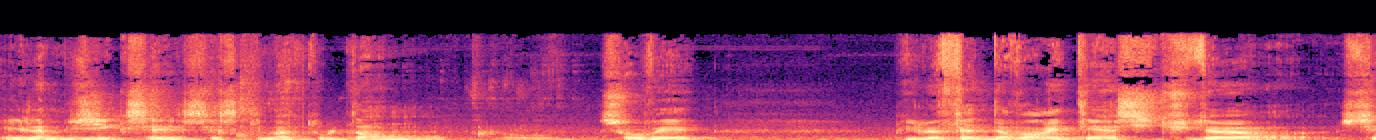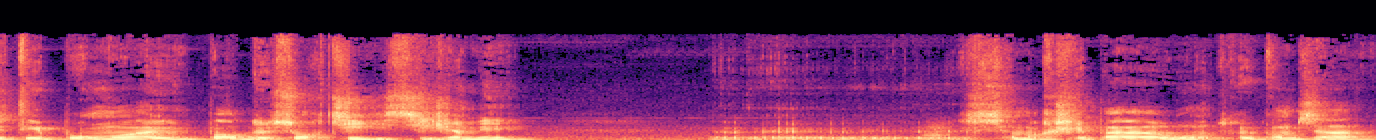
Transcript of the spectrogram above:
Et la musique, c'est c'est ce qui m'a tout le temps sauvé. Le fait d'avoir été instituteur, c'était pour moi une porte de sortie, si jamais ça marchait pas ou un truc comme ça.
